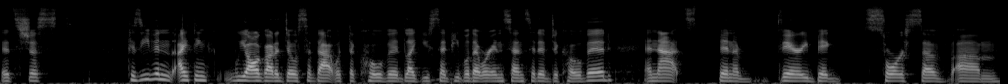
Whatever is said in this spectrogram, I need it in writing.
it's just because even i think we all got a dose of that with the covid like you said people that were insensitive to covid and that's been a very big source of um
